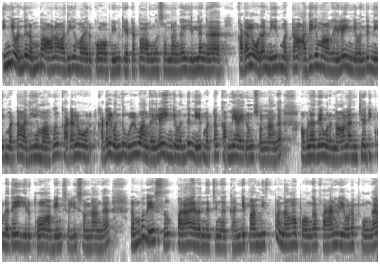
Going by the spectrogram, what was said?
இங்கே வந்து ரொம்ப ஆழம் அதிகமாக இருக்கும் அப்படின்னு கேட்டப்ப அவங்க சொன்னாங்க இல்லைங்க கடலோட நீர்மட்டம் அதிகமாகையில் இங்கே வந்து நீர்மட்டம் அதிகமாகும். கடலோ கடல் வந்து உள்வாங்கையில் இங்கே வந்து நீர்மட்டம் கம்மியாயிரும்னு சொன்னாங்க. அவ்வளோதே ஒரு நாலு அடிக்குள்ளதே இருக்கும் அப்படின்னு சொல்லி சொன்னாங்க. ரொம்பவே சூப்பராக இருந்துச்சுங்க. கண்டிப்பாக மிஸ் பண்ணாமல் போங்க ஃபேமிலியோடு போங்க.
